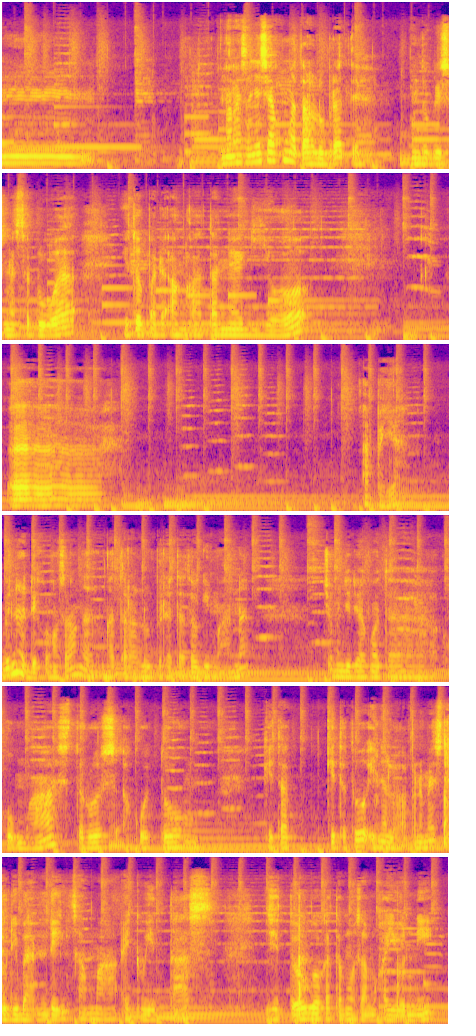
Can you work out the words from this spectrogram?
hmm, ngerasanya sih aku nggak terlalu berat ya. Untuk di semester 2 itu pada angkatannya Gio uh, apa ya? Bener deh kalau nggak salah nggak terlalu berat atau gimana. Cuma jadi anggota humas terus aku tuh kita kita tuh ini loh apa namanya studi banding sama ekuitas. Gitu gue ketemu sama Kak Yuni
